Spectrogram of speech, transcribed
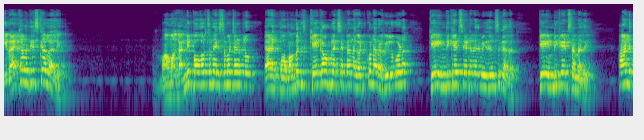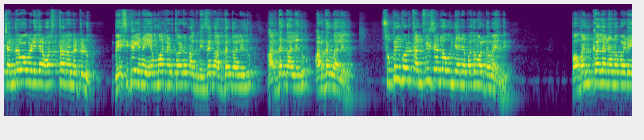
ఈ వ్యాఖ్యలను తీసుకెళ్ళాలి. మా మాకు అన్ని పవర్స్ ఉన్నాయి. ఇష్టం వచ్చినట్లు. కొంతమంది కే కాంప్లెక్స్ ఎక్కడన్నా కట్టుకున్నారా? వీళ్ళు కూడా కే ఇండికేట్స్ ఏంటనేది మీకు తెలుసు కదా. కే ఇండికేట్స్ అన్నది. అండ్ చంద్రబాబు నాయుడు గారు వస్తానన్నట్టుడు బేసిక్గా ఈయన ఏం మాట్లాడుతాడో నాకు నిజంగా అర్థం కాలేదు. అర్థం కాలేదు. అర్థం కాలేదు. సుప్రీంకోర్టు కన్ఫ్యూజన్లో ఉంది అనే పదం అర్థమైంది పవన్ కళ్యాణ్ అనబడే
